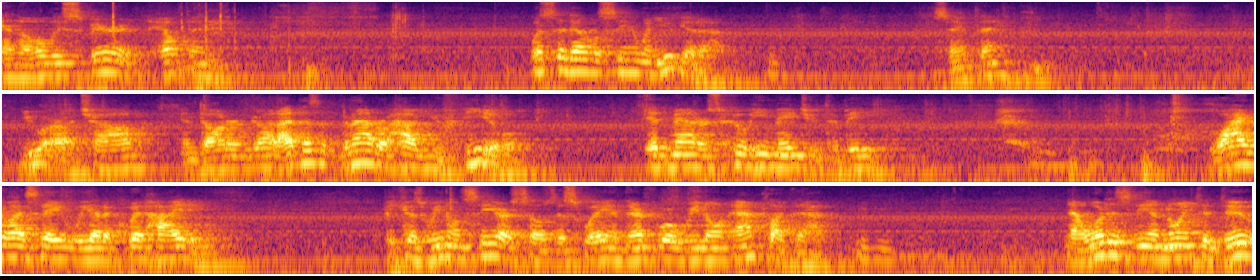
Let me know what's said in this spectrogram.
and the Holy Spirit helping. What's the devil seeing when you get up? Same thing. You are a child and daughter of God. It doesn't matter how you feel, it matters who He made you to be. Why do I say we got to quit hiding? because we don't see ourselves this way and therefore we don't act like that. Mm-hmm. Now, what does the anointed do?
